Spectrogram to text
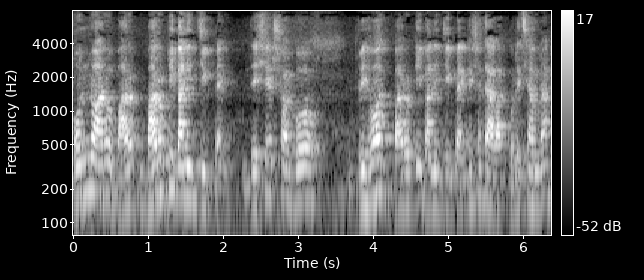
অন্য আরও বারো- বারোটি বাণিজ্যিক ব্যাংক, দেশের সর্ব বৃহৎ বারোটি বাণিজ্যিক ব্যাংকের সাথে আলাপ করেছি আমরা।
